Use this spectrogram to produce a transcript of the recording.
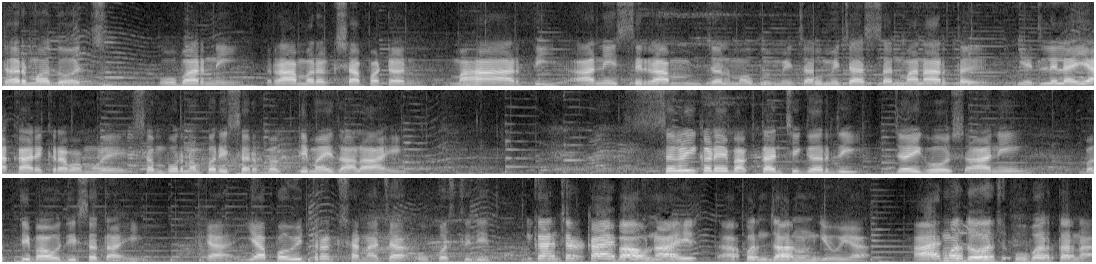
धर्मध्वज उभारणी रामरक्षा पठण महाआरती आणि श्रीराम जन्मभूमीच्या भूमीच्या सन्मानार्थ घेतलेल्या या कार्यक्रमामुळे संपूर्ण परिसर भक्तिमय झाला आहे. सगळीकडे भक्तांची गर्दी जयघोष आणि भक्तिभाव दिसत आहे. या या पवित्र क्षणाच्या उपस्थितीत ठिकाणच्या काय भावना आहेत आपण जाणून घेऊया. आत्मध्वज उभारताना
